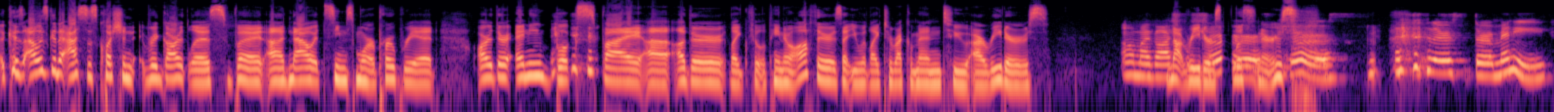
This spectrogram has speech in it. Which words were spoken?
Because Yeah. I was going to ask this question regardless, but uh, now it seems more appropriate. Are there any books by uh, other like Filipino authors that you would like to recommend to our readers? Oh my gosh. Not readers, sure, listeners. Sure. There's there are many.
